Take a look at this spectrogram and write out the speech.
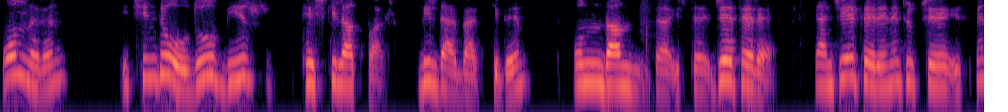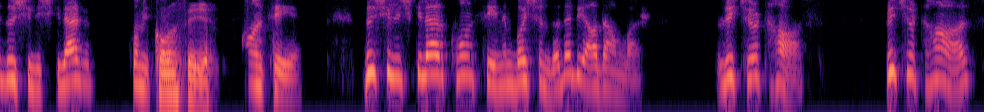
onların içinde olduğu bir teşkilat var. Bilderberg gibi. Ondan da işte CFR. Yani CFR'nin Türkçe ismi Dış İlişkiler Komisyonu. Konseyi. Konseyi. Dış İlişkiler Konseyi'nin başında da bir adam var. Richard Haas. Richard Haas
